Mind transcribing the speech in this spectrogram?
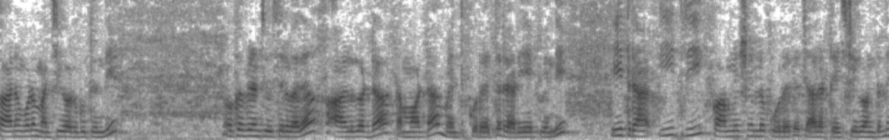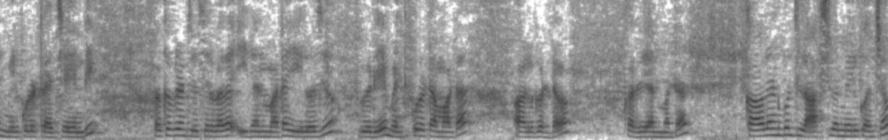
కారం కూడా మంచిగా ఉడుకుతుంది ఓకే ఫ్రెండ్స్ చూసారు కదా? ఆలుగడ్డ టమాటా మెంతి కూర అయితే రెడీ అయిపోయింది. ఈ త్రా ఈ త్రీ కాంబినేషన్లో కూర అయితే చాలా టేస్టీగా ఉంటుంది. మీరు కూడా ట్రై చేయండి. ఓకే ఫ్రెండ్స్ చూసారు కదా? ఇదనమాట ఈరోజు వీడియో. మెంతి కూర టమాటా ఆలుగడ్డ కర్రీ అనమాట కావాలనుకుంటే లాస్ట్లో మీరు కొంచెం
